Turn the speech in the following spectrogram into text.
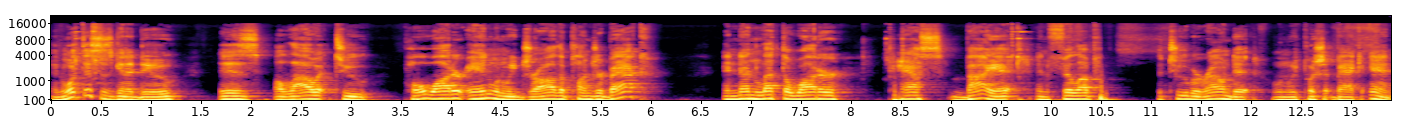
And what this is going to do is allow it to pull water in when we draw the plunger back and then let the water pass by it and fill up the tube around it when we push it back in.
